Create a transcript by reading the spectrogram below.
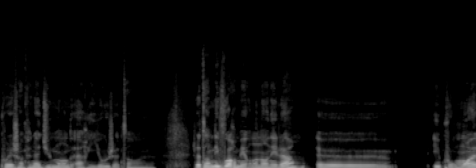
pour les championnats du monde à Rio. J'attends, euh, de les voir, mais on en est là. Euh, et pour moi,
